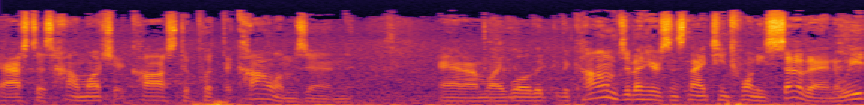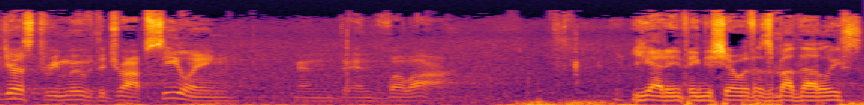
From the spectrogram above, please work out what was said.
asked us how much it cost to put the columns in. And I'm like, well, the, the columns have been here since 1927. We just removed the drop ceiling, and, and voila. You got anything to share with us about that, Elise?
